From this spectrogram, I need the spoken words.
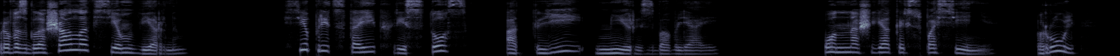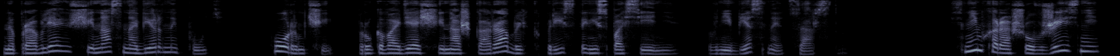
провозглашала всем верным. Все предстоит Христос, от ли мир избавляй. Он наш якорь спасения, руль, направляющий нас на верный путь, кормчий, руководящий наш корабль к пристани спасения в небесное царство. С ним хорошо в жизни,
